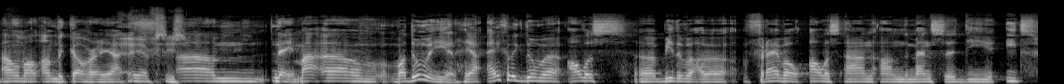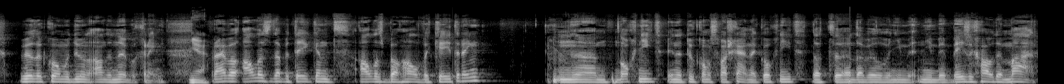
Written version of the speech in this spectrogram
Allemaal undercover, ja. Ja, precies. Um, nee, maar uh, wat doen we hier? Ja, eigenlijk doen we alles, uh, bieden we uh, vrijwel alles aan aan de mensen die iets willen komen doen aan de Nürburgring. Ja. Vrijwel alles, dat betekent alles behalve catering. Uh, nog niet, in de toekomst waarschijnlijk ook niet. Dat, daar willen we niet, mee, niet mee bezighouden. Maar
